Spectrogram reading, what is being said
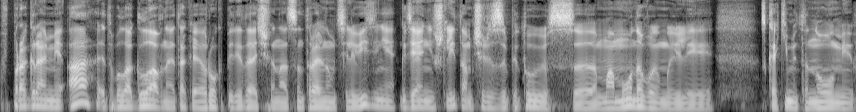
в программе «А». Это была главная такая рок-передача на центральном телевидении, где они шли там через запятую с э, Мамоновым или с какими-то новыми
